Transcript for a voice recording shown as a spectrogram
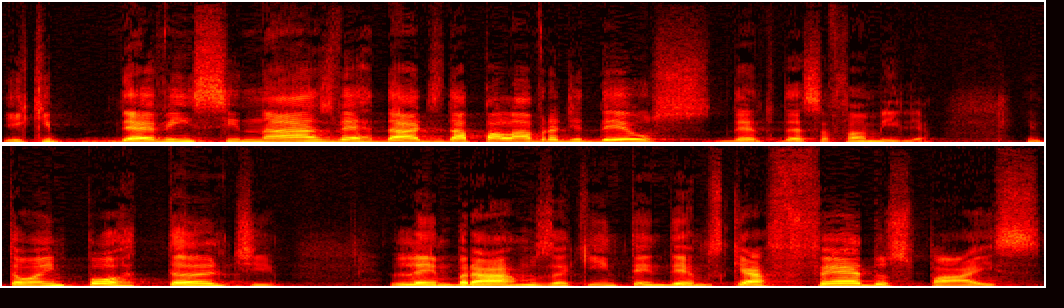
e que devem ensinar as verdades da palavra de Deus dentro dessa família. Então é importante lembrarmos aqui, entendermos que a fé dos pais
